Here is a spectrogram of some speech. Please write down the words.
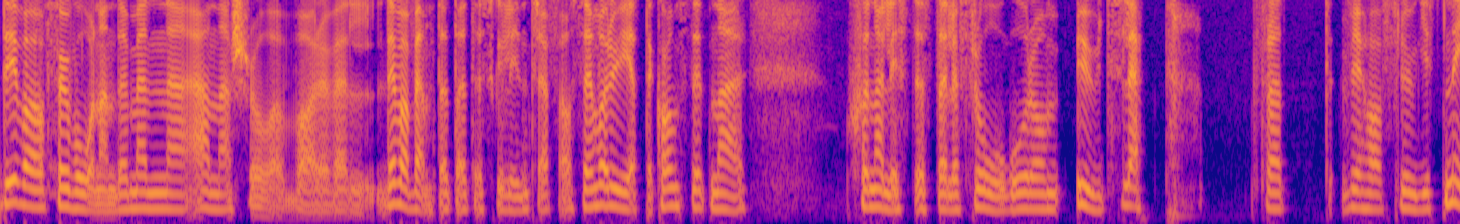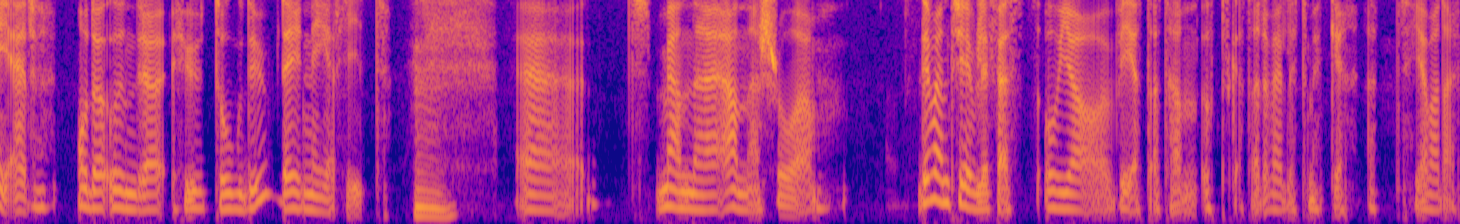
det var förvånande, men eh, annars så var det väl, det var väntat att det skulle inträffa. Och sen var det ju jättekonstigt när journalister ställer frågor om utsläpp för att vi har flugit ner. Och då undrar jag, hur tog du dig ner hit? Eh, Men eh, annars så, det var en trevlig fest och jag vet att han uppskattade väldigt mycket att jag var där.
